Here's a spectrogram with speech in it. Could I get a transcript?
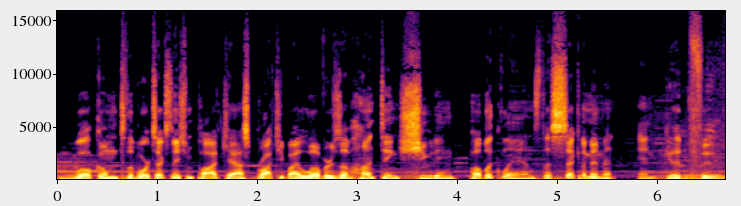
Welcome to the Vortex Nation podcast, brought to you by lovers of hunting, shooting, public lands, the Second Amendment, and good food.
